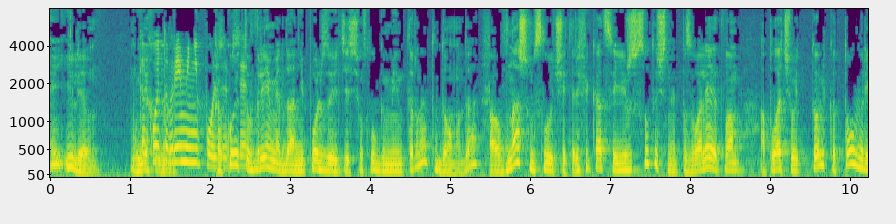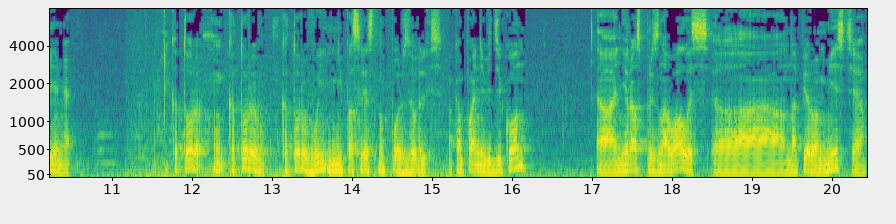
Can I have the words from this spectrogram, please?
или Какое-то время не пользуетесь. Какое-то время, да, не пользуетесь услугами интернета дома, да. А в нашем случае тарификация ежесуточная позволяет вам оплачивать только то время, которое, которое, которое вы непосредственно пользовались. Компания Vidicon а, не раз признавалась а, на первом месте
